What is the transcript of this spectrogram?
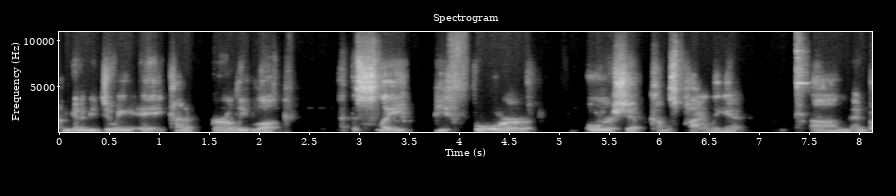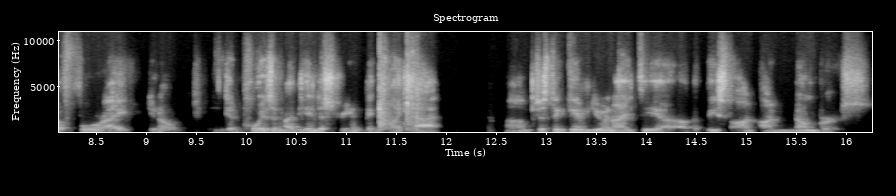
I'm going to be doing a kind of early look at the slate before ownership comes piling in. Um, and before I, you know, get poisoned by the industry and things like that, um, just to give you an idea of at least on, on numbers,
